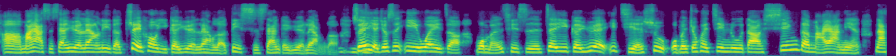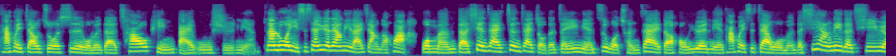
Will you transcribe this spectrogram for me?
啊、呃、玛雅十三月亮历的最后一个月亮了，第十三个月亮了。嗯、所以也就是意味着，我们其实这一个月一结束，我们就会进入到新的玛雅年，那它会叫做是我们的超平白巫十年。那如果以十三月亮历来讲的话，我们的现在正在走的这一年自我存在的红月年，它会是在我们的西洋历的七月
